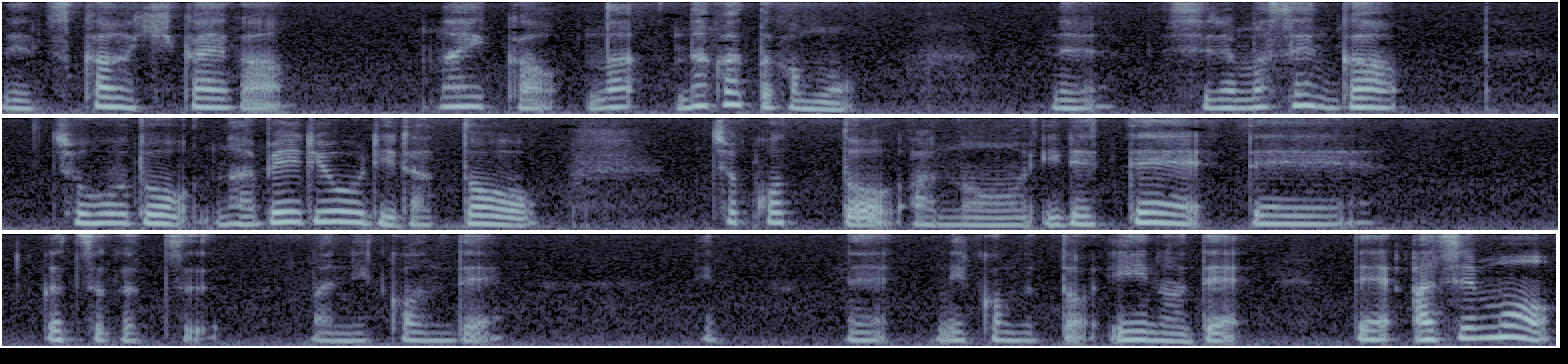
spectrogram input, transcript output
ね、使う機会がないかななかったかもね知れませんがちょうど鍋料理だとちょこっとあの入れてでグツグツ、まあ、煮込んで、ね、煮込むといいのでで味も、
